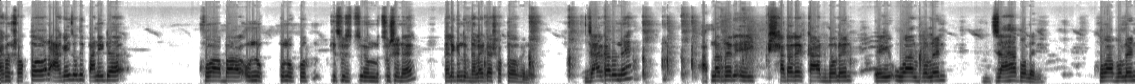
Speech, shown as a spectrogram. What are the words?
এখন শক্ত হওয়ার আগে যদি পানিটা খোয়া বা অন্য কোনো কিছু চুষে নেয়, তাহলে কিন্তু ঢালাইটা শক্ত হবে না। যার কারণে আপনাদের এই শাটারের কাঠ বলেন, এই ওয়াল বলেন, যাহা বলেন, খোয়া বলেন,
